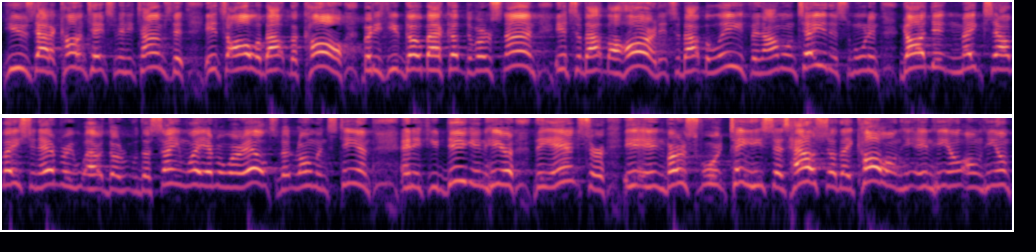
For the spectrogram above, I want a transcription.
used out of context many times, that it's all about the call. But if you go back up to verse 9, it's about the heart, it's about belief. And I'm going to tell you this morning, God didn't make salvation every, uh, the, the same way everywhere else, but Romans 10. And if you dig in here, the answer in, in verse 14, he says, How shall they call on him, in him, on him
